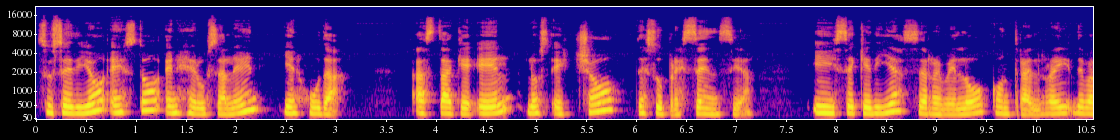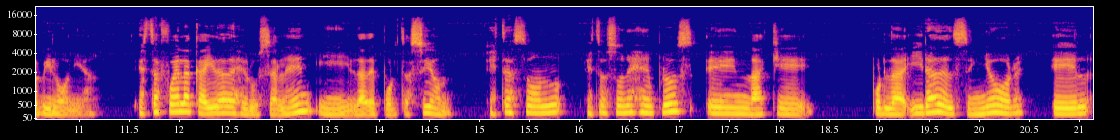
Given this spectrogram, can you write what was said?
sucedió esto en Jerusalén y en Judá, hasta que Él los echó de su presencia, y Sequedías se rebeló contra el rey de Babilonia. Esta fue la caída de Jerusalén y la deportación. Estos son ejemplos en la que por la ira del Señor Él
